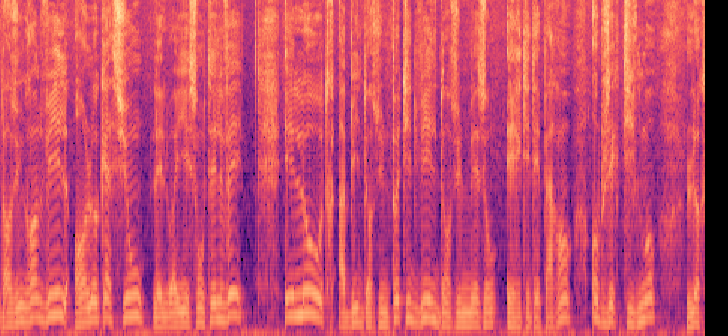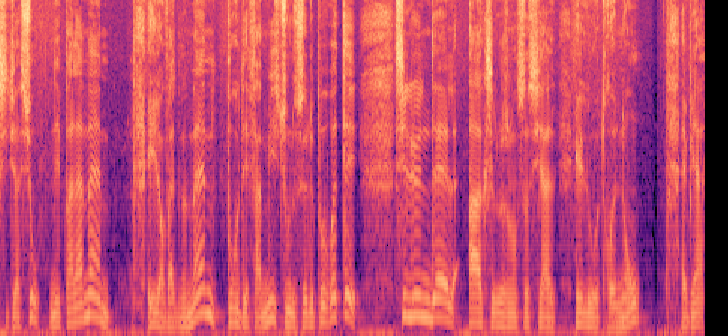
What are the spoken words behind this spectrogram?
dans une grande ville en location, les loyers sont élevés, et l'autre habite dans une petite ville, dans une maison héritée des parents, objectivement, leur situation n'est pas la même. Et il en va de même pour des familles sous le seuil de pauvreté. Si l'une d'elles a accès au logement social et l'autre non, eh bien,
